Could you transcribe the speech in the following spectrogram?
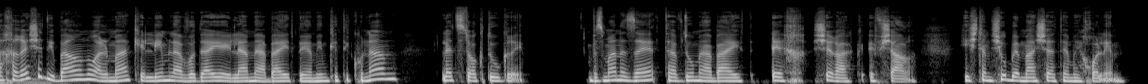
אחרי שדיברנו על מה הכלים לעבודה יעילה מהבית בימים כתיקונם, let's talk to agree. בזמן הזה תעבדו מהבית איך שרק אפשר. השתמשו במה שאתם יכולים.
